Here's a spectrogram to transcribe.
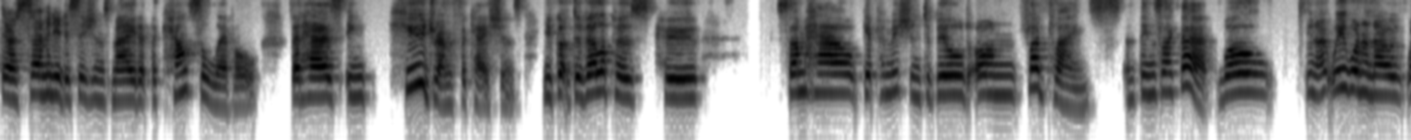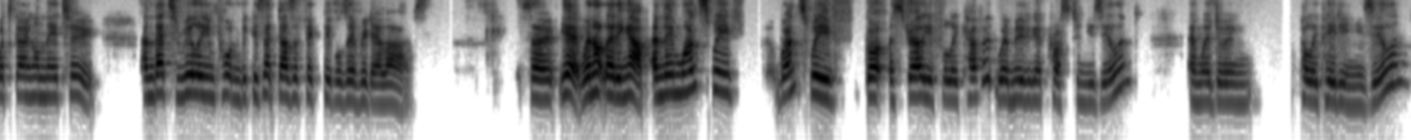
there are so many decisions made at the council level that has in huge ramifications. You've got developers who somehow get permission to build on floodplains and things like that. Well, you know, we want to know what's going on there too. And that's really important because that does affect people's everyday lives. So yeah, we're not letting up. And then once we've once we've got Australia fully covered, we're moving across to New Zealand and we're doing Polypedia New Zealand.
